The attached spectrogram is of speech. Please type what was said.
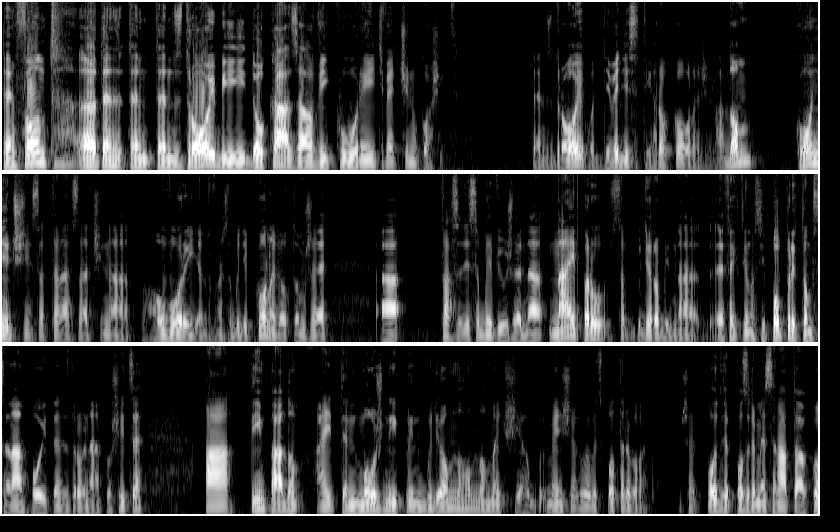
Ten fond, e, ten, ten, ten zdroj by dokázal vykúriť väčšinu Košic. Ten zdroj od 90. rokov leží ľadom. Konečne sa teraz začína hovoriť a dúfam, že sa bude konať o tom, že v zásade sa bude využívať na, najprv sa bude robiť na efektivnosti, popri tom sa napojí ten zdroj na Košice a tým pádom aj ten možný plyn bude o mnoho, mnoho menší, menší ako vôbec potrebovať. že pozrieme sa na to, ako,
